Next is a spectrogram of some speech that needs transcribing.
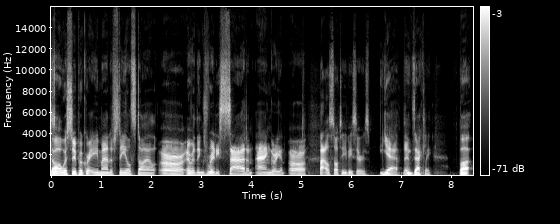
oh we're super gritty Man of Steel style. Uh, everything's really sad and angry and uh. Battlestar TV series. Yeah. exactly. But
